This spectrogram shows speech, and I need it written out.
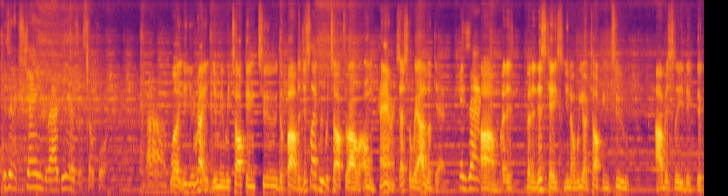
it's an exchange of ideas and so forth. Um, well, you're right. I mean, we're talking to the Father, just like we would talk to our own parents. That's the way I look at it. Exactly. Um, but it, but in this case, you know, we are talking to obviously the the,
